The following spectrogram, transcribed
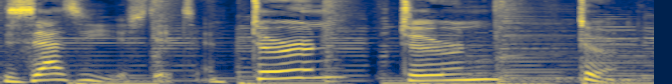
Zazie is dit. En turn Turn, turn.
